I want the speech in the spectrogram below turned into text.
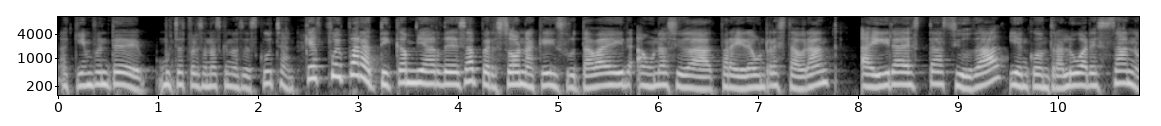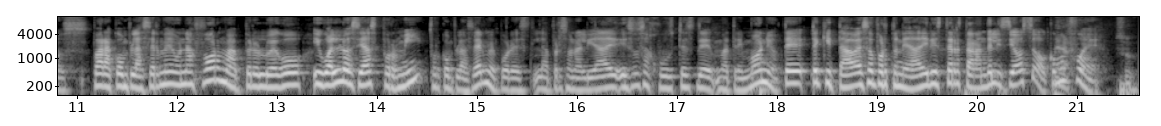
aquí enfrente de muchas personas que nos escuchan, ¿qué fue para ti cambiar de esa persona que disfrutaba ir a una ciudad para ir a un restaurante a ir a esta ciudad y encontrar lugares sanos para complacerme de una forma, pero luego igual lo hacías por mí, por complacerme, por la personalidad y esos ajustes de matrimonio. Te, te, quitaba esa oportunidad de ir a este restaurante delicioso. ¿Cómo fue? Son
